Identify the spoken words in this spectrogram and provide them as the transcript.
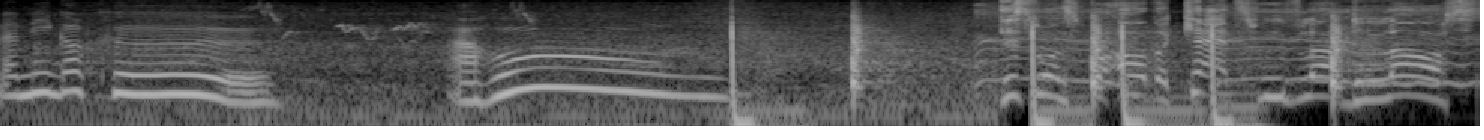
และนี่ก็คืออาฮู This one's for all the cats we've loved and lost.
